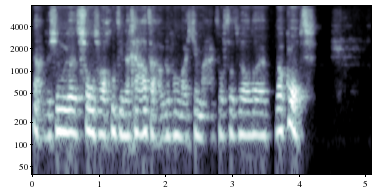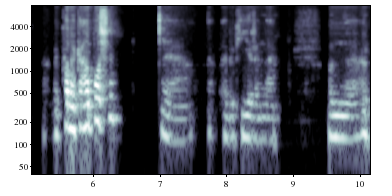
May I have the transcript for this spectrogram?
Nou, dus je moet het soms wel goed in de gaten houden van wat je maakt, of dat wel, uh, wel klopt. Nou, dan kan ik aanpassen. Uh, nou, heb ik hier een, uh, een, een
